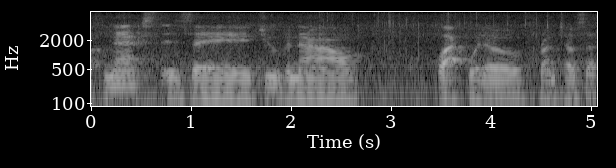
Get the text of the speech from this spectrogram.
Up next is a juvenile Black Widow frontosa.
